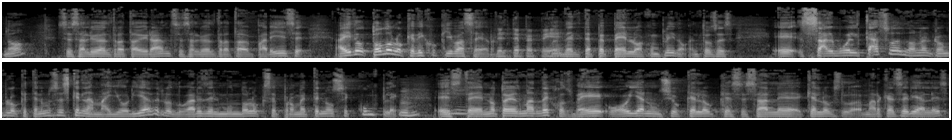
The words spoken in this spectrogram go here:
¿no? Se salió del Tratado de Irán, se salió del Tratado de París, se- ha ido todo lo que dijo que iba a hacer. Del TPP. Del TPP lo ha cumplido. Entonces, eh, salvo el caso de Donald Trump, lo que tenemos es que en la mayoría de los lugares del mundo lo que se promete no se cumple. Este, no te vayas más lejos. Ve, hoy anunció Kellogg que se sale, Kellogg's, la marca de cereales,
